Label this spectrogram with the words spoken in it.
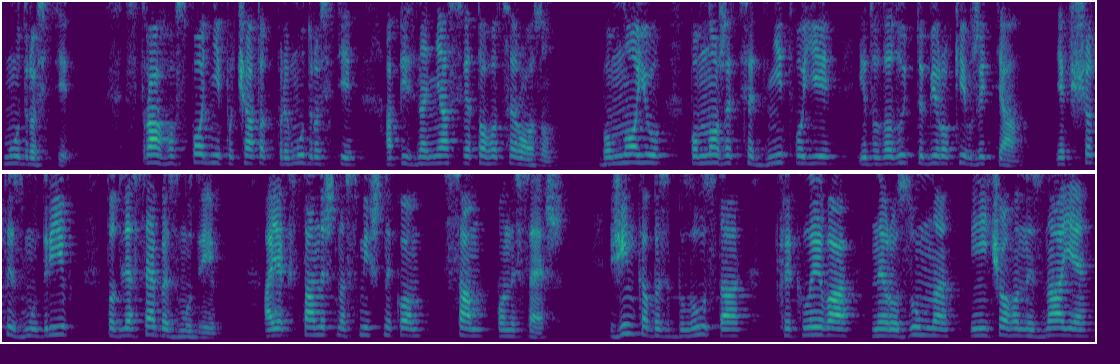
мудрості. Страх Господній початок премудрості, а пізнання святого це розум. Бо мною помножаться дні твої і додадуть тобі років життя. Якщо ти змудрів, то для себе змудрів, а як станеш насмішником, сам понесеш. Жінка безблузда, криклива, нерозумна і нічого не знає,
